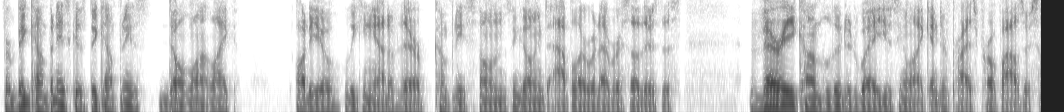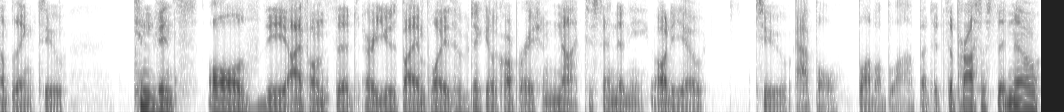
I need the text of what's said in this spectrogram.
for big companies because big companies don't want like audio leaking out of their company's phones and going to Apple or whatever. So there's this very convoluted way using like enterprise profiles or something to convince all of the iPhones that are used by employees of a particular corporation not to send any audio to Apple, blah, blah, blah. But it's a process that no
